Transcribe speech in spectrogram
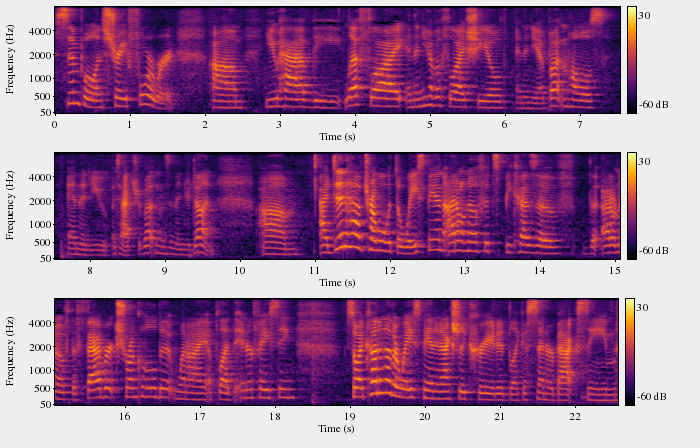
simple and straightforward. Um, you have the left fly and then you have a fly shield and then you have buttonholes and then you attach your buttons and then you're done. Um, I did have trouble with the waistband. I don't know if it's because of the, I don't know if the fabric shrunk a little bit when I applied the interfacing. So I cut another waistband and actually created like a center back seam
